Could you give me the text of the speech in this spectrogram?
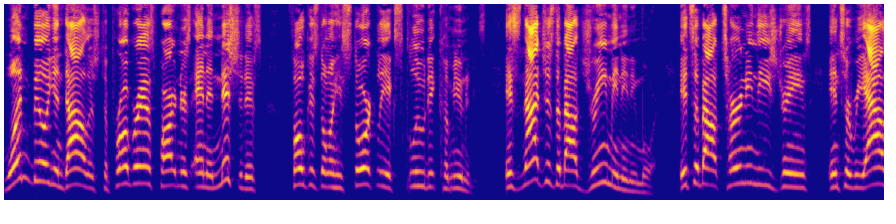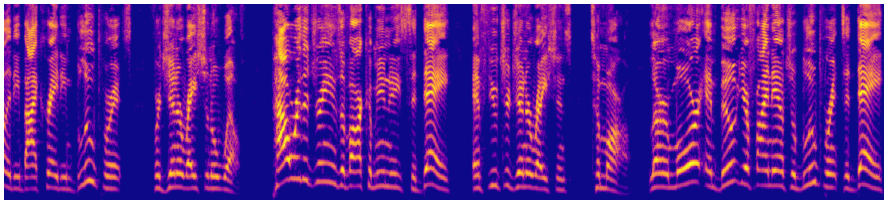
$1 billion to programs, partners, and initiatives focused on historically excluded communities. It's not just about dreaming anymore. It's about turning these dreams into reality by creating blueprints for generational wealth. Power the dreams of our communities today and future generations tomorrow. Learn more and build your financial blueprint today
